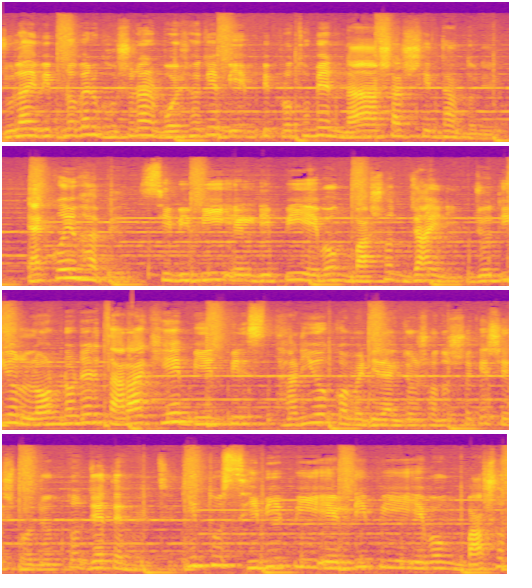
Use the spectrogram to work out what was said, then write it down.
জুলাই বিপ্লবের ঘোষণার বৈঠকে বিএনপি প্রথমে না আসার সিদ্ধান্ত নিল। একইভাবে সিবিপি এলডিপি এবং বাসদ যায়নি। যদিও লন্ডনের তারা খেয়ে বিএনপির স্থানীয় কমিটির একজন সদস্যকে শেষ পর্যন্ত যেতে হয়েছে। কিন্তু সিবিপি এলডিপি এবং বাসদ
